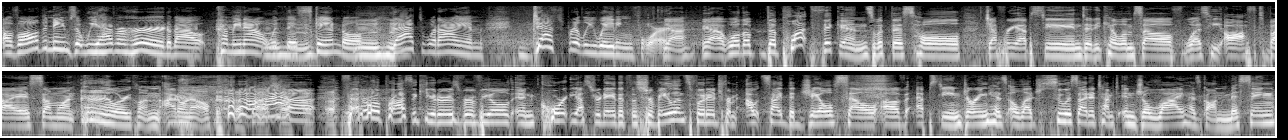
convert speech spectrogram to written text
of all the names that we haven't heard about coming out with Mm-hmm. this scandal. That's what I am desperately waiting for. Yeah, yeah. Well, the, the plot thickens with this whole Jeffrey Epstein. Did he kill himself? Was he offed by someone? Hillary Clinton? I don't know. But, uh, federal prosecutors revealed in court yesterday that the surveillance footage from outside the jail cell of Epstein during his alleged suicide attempt in July has gone missing.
